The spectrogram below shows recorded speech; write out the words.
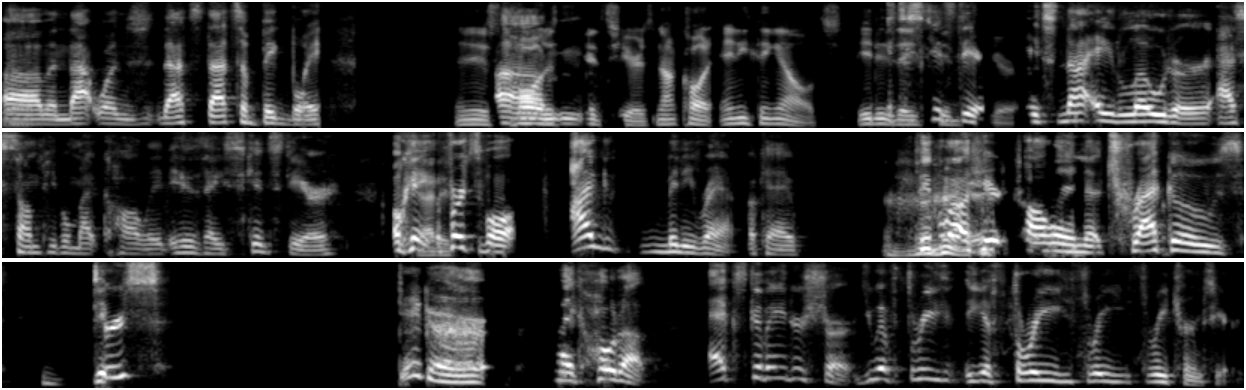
Um and that one's that's that's a big boy. and it is called um, a skid steer. It's not called anything else. It is a a skid skid steer. steer. It's not a loader as some people might call it. It is a skid steer. Okay, That is- first of all, I mini rant, okay? Uh-huh. People out here calling Trackhoes diggers. digger. Like, hold up. Excavator, sure. You have three you have three three three terms here.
